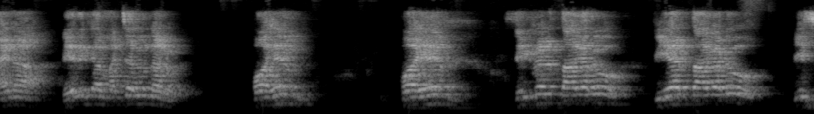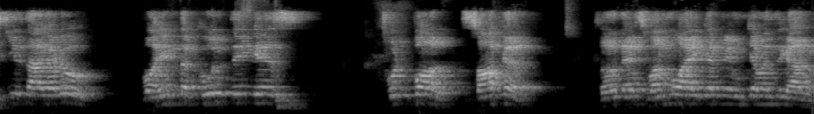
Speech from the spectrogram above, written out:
ఆయన వేదిక మధ్యలో ఉన్నారు. పోహెం పోహెం సిగరెట్ తాగడు బియర్ తాగడు విస్కీ తాగడు. For him the cool thing is football soccer so that's one more icon మీ ముఖ్యమంత్రి గారు.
